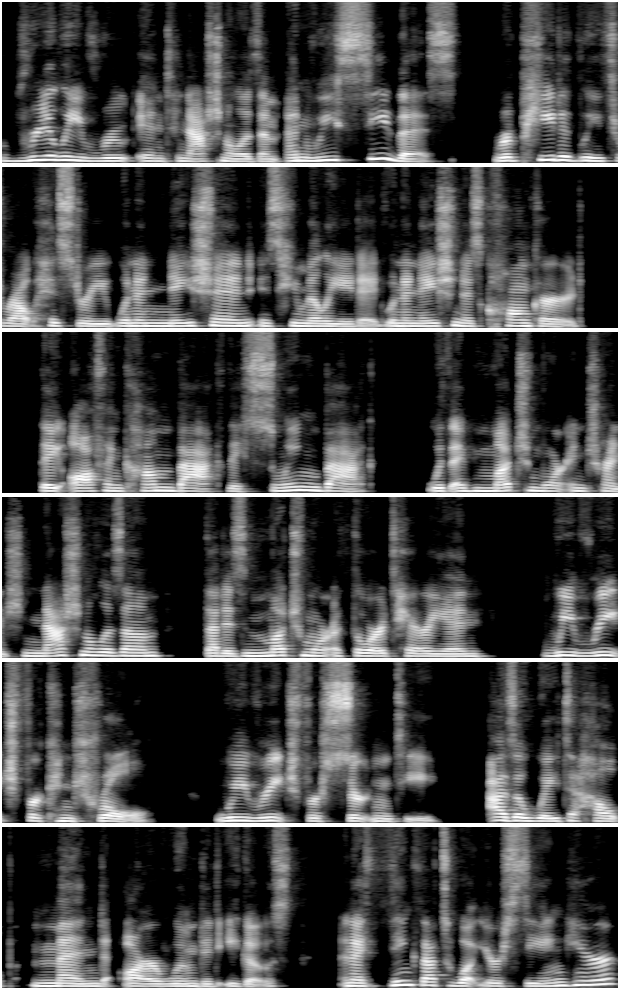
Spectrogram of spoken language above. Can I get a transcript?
really root into nationalism. And we see this repeatedly throughout history when a nation is humiliated, when a nation is conquered, they often come back, they swing back with a much more entrenched nationalism that is much more authoritarian. We reach for control, we reach for certainty as a way to help mend our wounded egos. And I think that's what you're seeing here.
